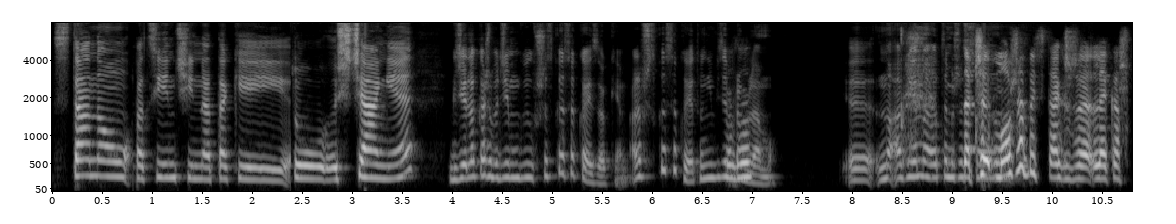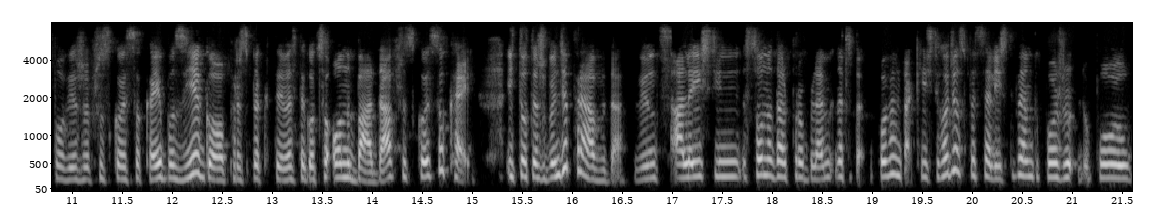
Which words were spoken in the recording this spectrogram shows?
staną pacjenci na takiej tu ścianie, gdzie lekarz będzie mówił, wszystko jest ok z okiem, ale wszystko jest ok, ja tu nie widzę mhm. problemu. Y, no a wiemy o tym, że. Znaczy, są... może być tak, że lekarz powie, że wszystko jest ok, bo z jego perspektywy, z tego co on bada, wszystko jest ok. I to też będzie prawda. Więc, ale jeśli są nadal problemy, znaczy powiem tak, jeśli chodzi o specjalistów, ja bym to po, po,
